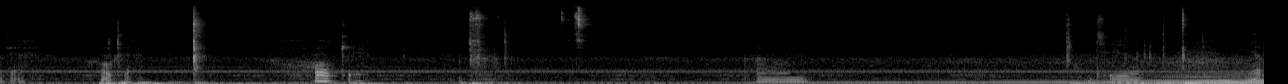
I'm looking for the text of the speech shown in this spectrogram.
Okay. Okay. Okay. Um, two. Yep.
